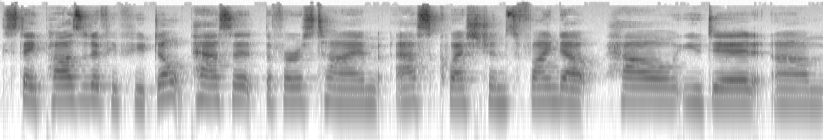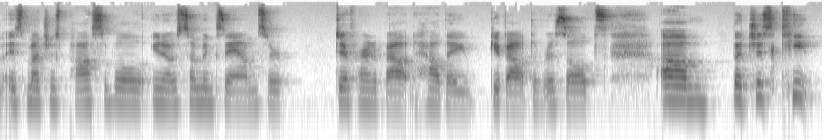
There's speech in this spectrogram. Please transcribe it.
stay positive. If you don't pass it the first time ask questions find out how you did um, as much as possible. You know some exams are different about how they give out the results. Um, but just keep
